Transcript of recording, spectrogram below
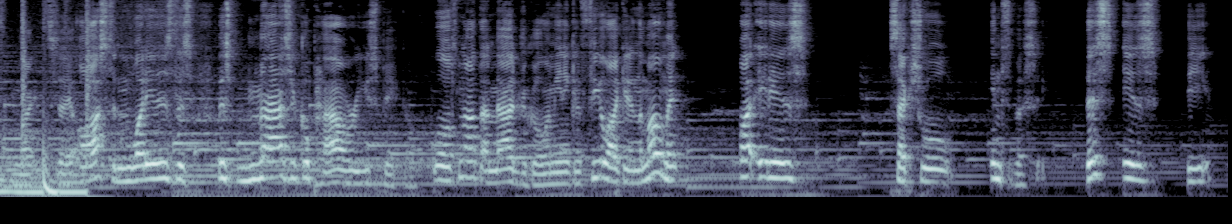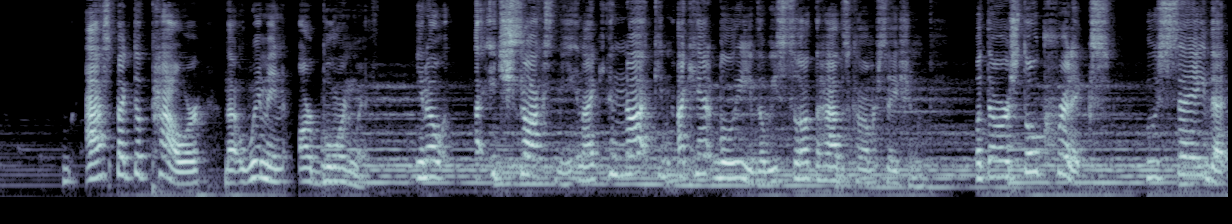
You might say, Austin, what is this this magical power you speak of? Well, it's not that magical. I mean, it can feel like it in the moment, but it is sexual intimacy. This is the aspect of power that women are born with. You know, it shocks me, and I cannot, can, I can't believe that we still have to have this conversation. But there are still critics who say that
